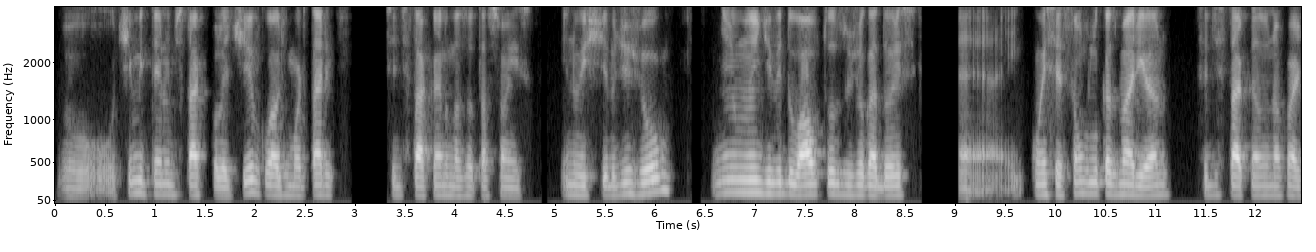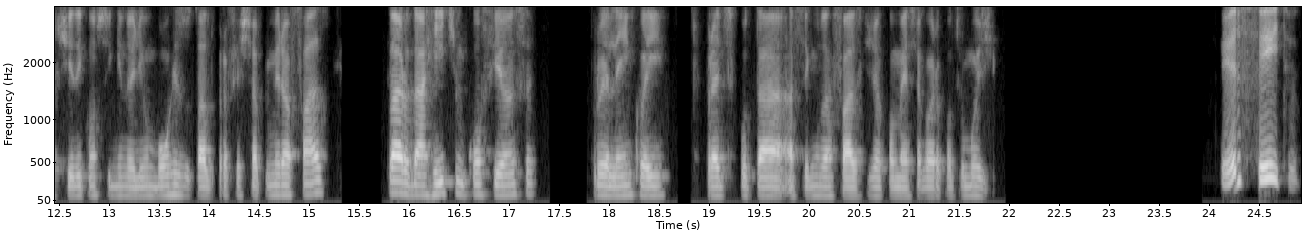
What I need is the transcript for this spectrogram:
O, o time tendo destaque coletivo, Claudio Mortari se destacando nas rotações e no estilo de jogo. E no individual, todos os jogadores, é, com exceção do Lucas Mariano, se destacando na partida e conseguindo ali um bom resultado para fechar a primeira fase. Claro, dá ritmo, confiança para o elenco aí para disputar a segunda fase que já começa agora contra o Mogi. Perfeito.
